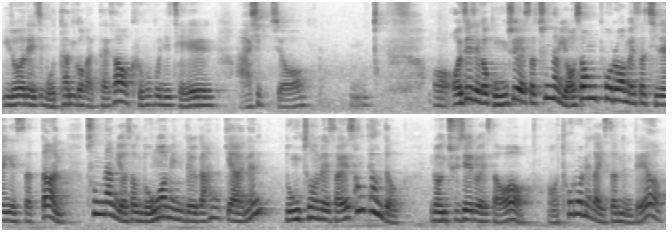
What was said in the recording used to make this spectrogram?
이뤄내지 못한 것 같아서 그 부분이 제일 아쉽죠. 음. 어, 어제 제가 공주에서 충남 여성 포럼에서 진행했었던 충남 여성 농어민들과 함께하는 농촌에서의 성평등 이런 주제로 해서 어, 토론회가 있었는데요.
